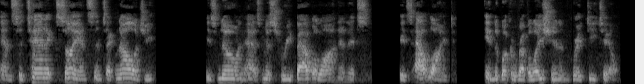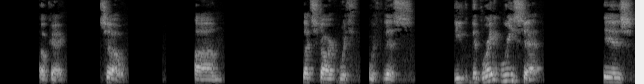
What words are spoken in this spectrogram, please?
and satanic science and technology is known as Mystery Babylon, and it's it's outlined in the Book of Revelation in great detail. Okay, so um, let's start with with this. The, the Great Reset is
